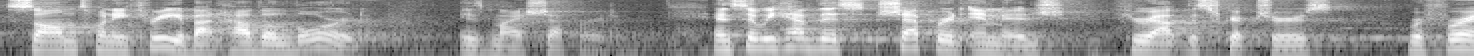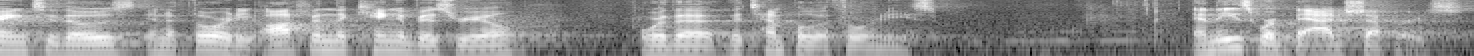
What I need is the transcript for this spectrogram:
Psalm 23 about how the Lord is my shepherd. And so we have this shepherd image throughout the scriptures referring to those in authority, often the king of Israel or the, the temple authorities. And these were bad shepherds.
